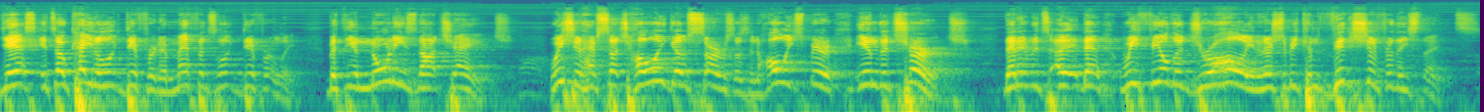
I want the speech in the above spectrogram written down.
Yes, it's okay to look different and methods look differently, but the anointing's not changed. We should have such Holy Ghost services and Holy Spirit in the church that it was, uh, that we feel the drawing and there should be conviction for these things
